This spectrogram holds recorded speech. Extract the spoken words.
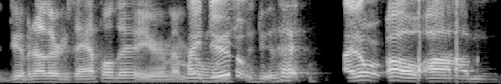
Do you have another example that you remember? I when we used do. to do that. I don't. Oh, um,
